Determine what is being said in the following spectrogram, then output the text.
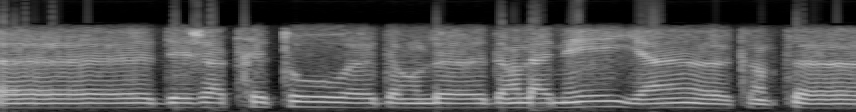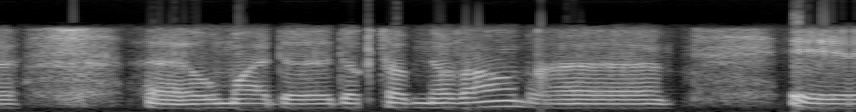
euh, déjà très tôt euh, dans le dans l'année, hein, quand euh, euh, au mois d'octobre-novembre. Et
